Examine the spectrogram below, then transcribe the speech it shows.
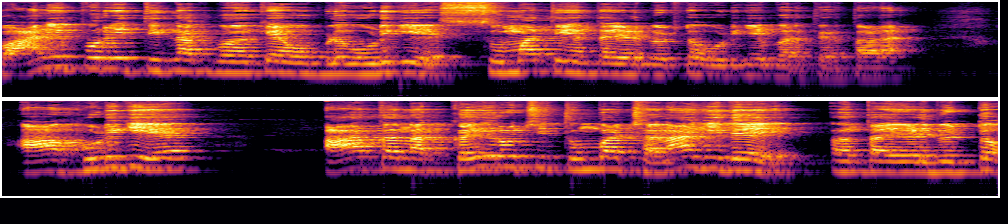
ಪಾನಿಪುರಿ ತಿನ್ನಕ್ಕೆ ಬರೋಕ್ಕೆ ಒಬ್ಳು ಹುಡುಗಿ ಸುಮತಿ ಅಂತ ಹೇಳ್ಬಿಟ್ಟು ಹುಡುಗಿ ಬರ್ತಿರ್ತಾಳೆ. ಆ ಹುಡುಗಿ ಆತನ ಕೈ ರುಚಿ ತುಂಬ ಚೆನ್ನಾಗಿದೆ ಅಂತ ಹೇಳಿಬಿಟ್ಟು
